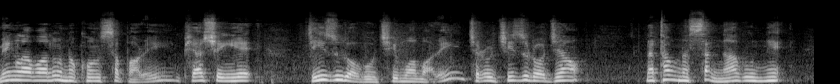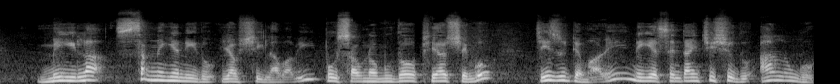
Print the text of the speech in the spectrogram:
မင်္ဂလာပါလို့နှုတ်ခွန်းဆက်ပါတယ်ဖျားရှင်ရဲ့ဂျေဇုတော်ကိုချီးမွမ်းပါတယ်ကျွန်တော်ဂျေဇုတော်ကြောင့်2025ခုနှစ်မေလ12ရက်နေ့သို့ရောက်ရှိလာပါပြီပို့ဆောင်တော်မူသောဖျားရှင်ကိုဂျေဇုတင်ပါတယ်နေ့ရက်စင်တိုင်းကြည့်ရှုသူအားလုံးကို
